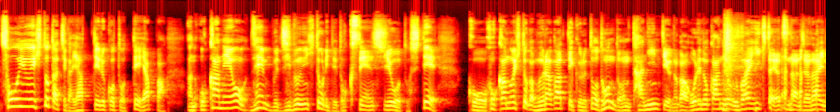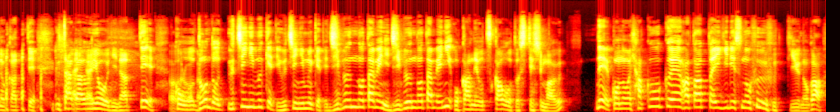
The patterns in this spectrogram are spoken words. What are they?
そういう人たちがやってることって、やっぱ、あの、お金を全部自分一人で独占しようとして、こう、他の人が群がってくると、どんどん他人っていうのが俺の金を奪いに来たやつなんじゃないのかって 疑うようになって、こう、どんどん内に向けて内に向けて自分のために自分のためにお金を使おうとしてしまう。で、この100億円当たったイギリスの夫婦っていうのが、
